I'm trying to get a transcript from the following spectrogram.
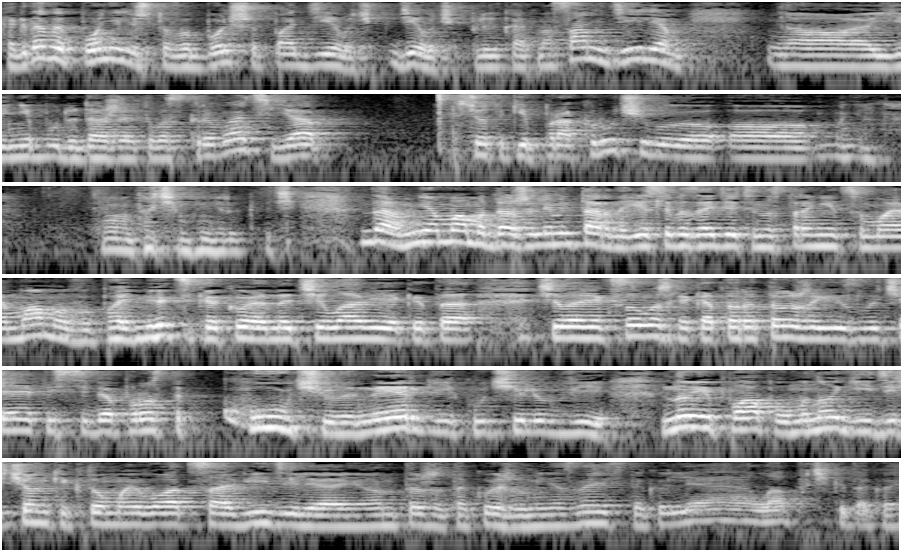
Когда вы поняли, что вы больше по девочек, девочек привлекать, на самом деле, а, я не буду даже этого скрывать, я все-таки прокручиваю а, о, почему не рыкач? Да, у меня мама даже элементарно, если вы зайдете на страницу моей мамы, вы поймете, какой она человек. Это человек-солнышко, который тоже излучает из себя просто кучу энергии, кучу любви. Ну и папу, многие девчонки, кто моего отца видели, он тоже такой же, у меня, знаете, такой, ля, лапочка такой.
